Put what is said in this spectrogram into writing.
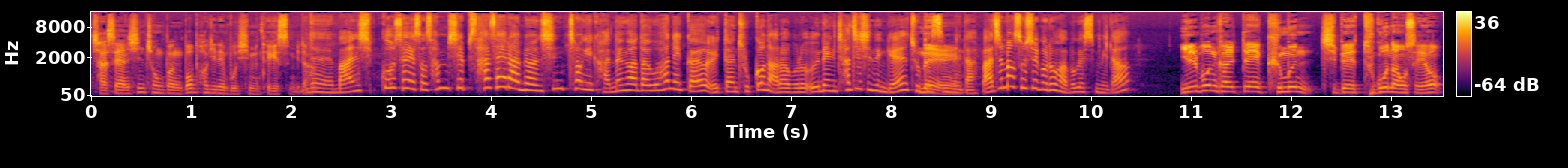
자세한 신청 방법 확인해 보시면 되겠습니다. 네, 만 19세에서 34세라면 신청이 가능하다고 하니까요. 일단 조건 알아보러 은행 찾으시는 게 좋겠습니다. 네. 마지막 소식으로 가보겠습니다. 일본 갈 때 금은 집에 두고 나오세요.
